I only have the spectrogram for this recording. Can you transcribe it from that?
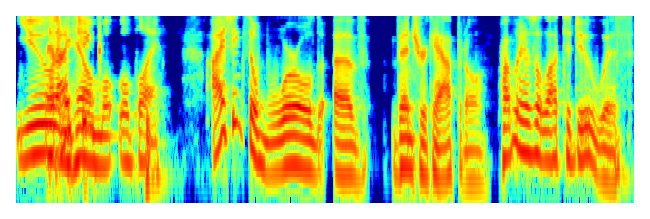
You And and, I him think- will, will play. I think the world of venture capital probably has a lot to do with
